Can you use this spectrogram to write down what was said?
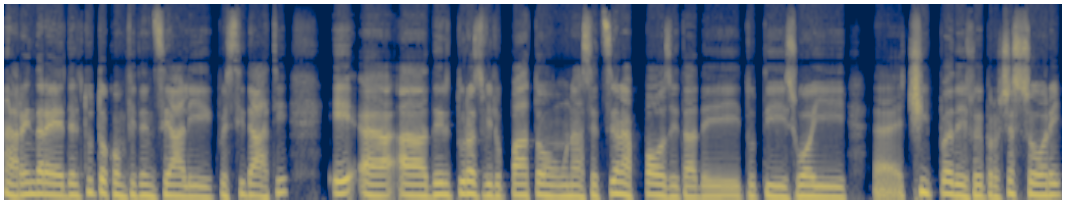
a rendere del tutto confidenziali questi dati e eh, ha addirittura sviluppato una sezione apposita di tutti i suoi eh, chip, dei suoi processori,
